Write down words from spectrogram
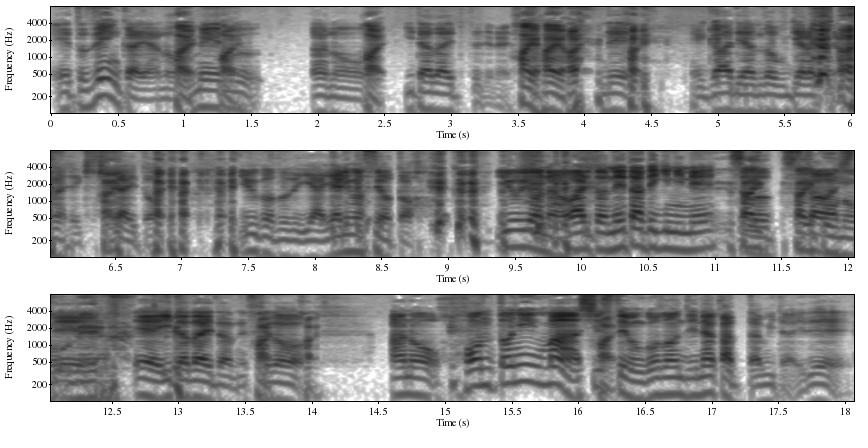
えっ、と前回あの、はいメール、はいあの、はいいただいてたじゃないですか。はい。はい。はい。で、はい。えーガーディアンズ・オブ・ギャラクシーの話を聞きたいということで、いや、やりますよというような、割とネタ的にね、最ちょっと最使わせて、えーいただいたんですけど、はいはいあの、本当にまあ、システムご存知なかったみたいで、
